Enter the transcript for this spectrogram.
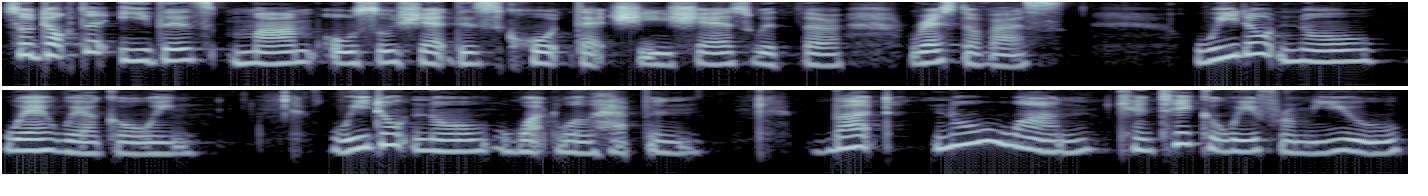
So, Dr. Edith's mom also shared this quote that she shares with the rest of us We don't know where we are going, we don't know what will happen, but no one can take away from you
